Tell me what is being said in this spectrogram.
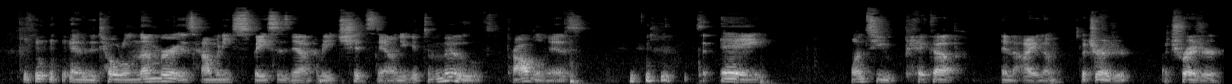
and the total number is how many spaces down, how many chits down you get to move. The problem is, so A, once you pick up an item, a treasure. a treasure,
